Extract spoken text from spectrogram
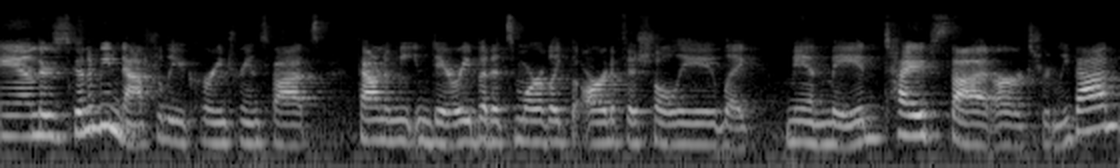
and there's going to be naturally occurring trans fats found in meat and dairy, but it's more of like the artificially like man-made types that are extremely bad.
